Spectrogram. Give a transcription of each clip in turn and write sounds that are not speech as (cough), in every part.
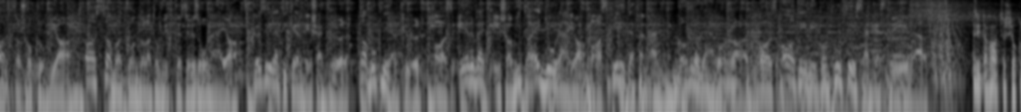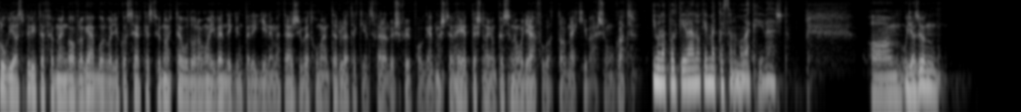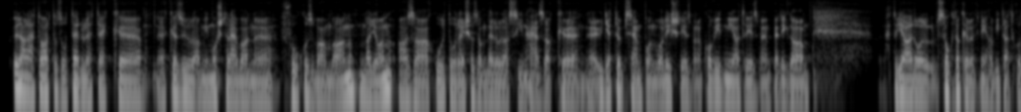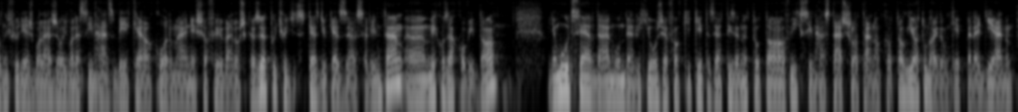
Harcosok klubja. A szabad gondolatok ütköző zónája. Közéleti kérdésekről, tabuk nélkül. Az érvek és a vita egy órája a Spirit fm Gavra Gáborral, az atv.hu főszerkesztőjével. Ez itt a Harcosok klubja, a Spirit fm Gavra Gábor vagyok, a szerkesztő Nagy Teodor, a mai vendégünk pedig Gyénemet Erzsébet humán területekért felelős főpolgármester helyettes. Nagyon köszönöm, hogy elfogadta a meghívásunkat. Jó napot kívánok, én megköszönöm a meghívást. A, ugye az ön ön alá tartozó területek közül, ami mostanában fókuszban van nagyon, az a kultúra és azon belül a színházak ügye több szempontból is, részben a Covid miatt, részben pedig a Hát ugye arról szoktak önök néha vitatkozni Fűries Balázsa, hogy van-e színház béke a kormány és a főváros között, úgyhogy kezdjük ezzel szerintem, méghozzá a Covid-dal. Ugye múlt szerdán Wunderlich József, aki 2015 óta a Víg Színház társulatának a tagja, tulajdonképpen egy ilyen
